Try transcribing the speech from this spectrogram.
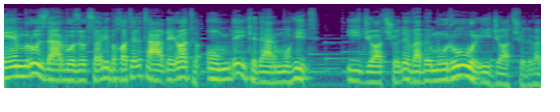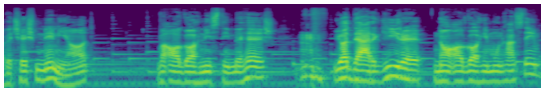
امروز در بزرگسالی به خاطر تغییرات عمده که در محیط ایجاد شده و به مرور ایجاد شده و به چشم نمیاد و آگاه نیستیم بهش یا درگیر ناآگاهیمون هستیم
